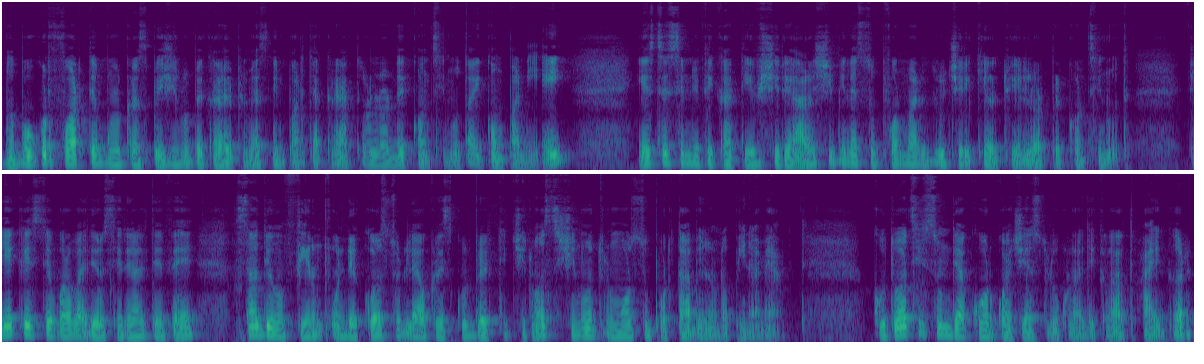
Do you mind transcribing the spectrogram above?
Mă bucur foarte mult că sprijinul pe care îl primesc din partea creatorilor de conținut ai companiei este semnificativ și real și vine sub forma reducerii cheltuielilor pe conținut, fie că este vorba de un serial TV sau de un film unde costurile au crescut vertiginos și nu într-un mod suportabil în opinia mea. Cu toții sunt de acord cu acest lucru, a declarat Iger,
